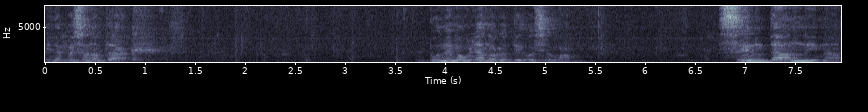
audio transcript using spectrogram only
І написано так. Бо немовля народилося вам. Син даний нам.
